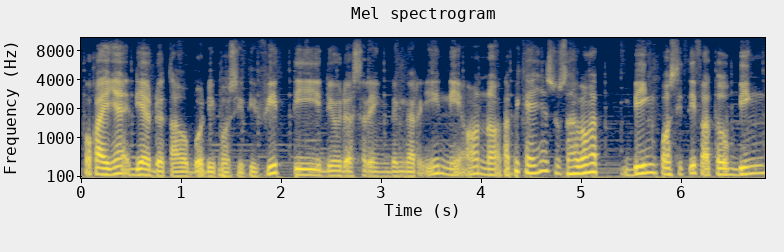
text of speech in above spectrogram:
Kok kayaknya dia udah tahu body positivity, dia udah sering denger ini, oh no, tapi kayaknya susah banget being positif atau being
